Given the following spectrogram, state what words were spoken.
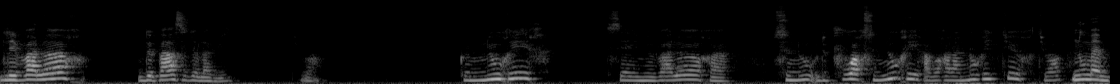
les valeurs de base de la vie, tu vois. Que nourrir, c'est une valeur, euh, se nou- de pouvoir se nourrir, avoir la nourriture, tu vois. Nous-mêmes.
